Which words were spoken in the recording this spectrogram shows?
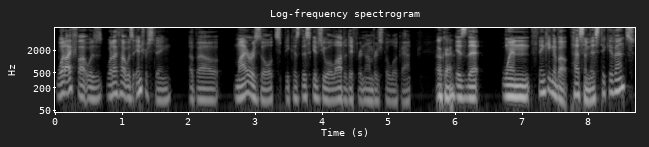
what I thought was what I thought was interesting about my results, because this gives you a lot of different numbers to look at. Okay. is that when thinking about pessimistic events,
